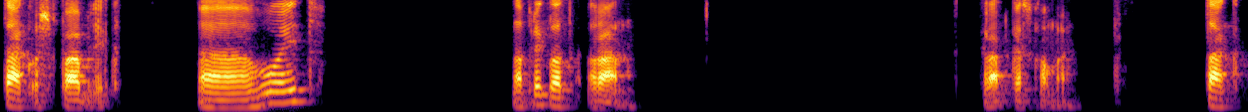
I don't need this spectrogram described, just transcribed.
також public void, наприклад, run. Крапка з комою. Так,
